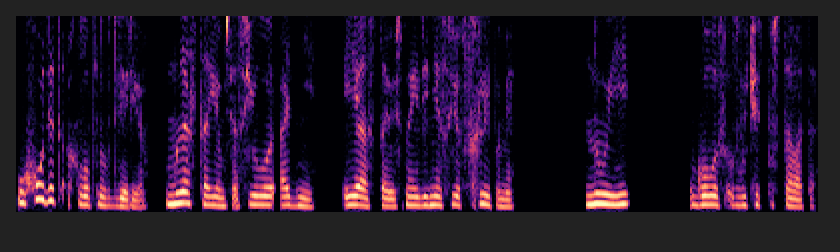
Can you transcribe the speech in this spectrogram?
Уходит, хлопнув дверью. Мы остаемся с Юлой одни. Я остаюсь наедине с ее всхлипами. «Ну и?» Голос звучит пустовато.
